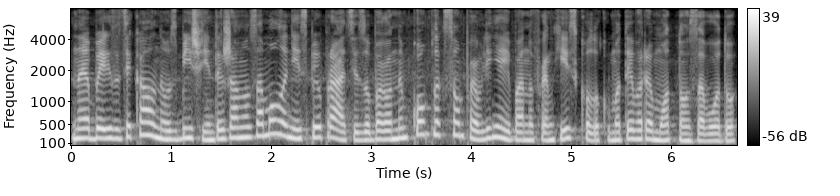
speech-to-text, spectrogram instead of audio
Неабияк зацікавлене у збільшенні державного замовлення і співпраці з оборонним комплексом правління Івано-Франківського локомотиво-ремонтного заводу.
